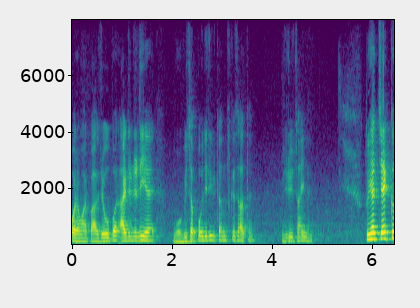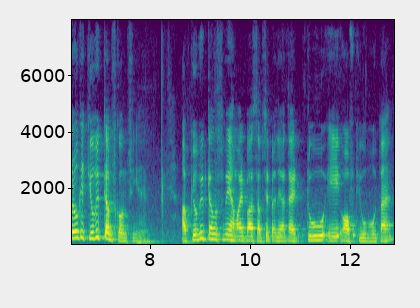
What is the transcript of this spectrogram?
और हमारे पास जो ऊपर आइडेंटिटी है, वो भी सब पॉजिटिव टर्म्स के साथ है। पॉजिटिव साइन है। तो यह चेक करो कि क्यूबिक टर्म्स कौन सी हैं। अब क्यूबिक टर्म्स में हमारे पास सबसे पहले आता है टू ए ऑफ़ क्यूब होता है।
